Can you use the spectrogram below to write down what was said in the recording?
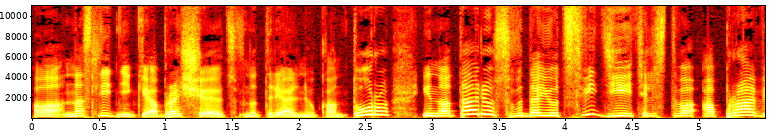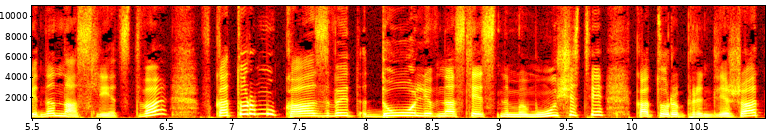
а, наследники обращаются в нотариальную контору, и нотариус выдает свидетельство о праве на наследство, в котором указывает доли в наследственном имуществе, которые принадлежат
